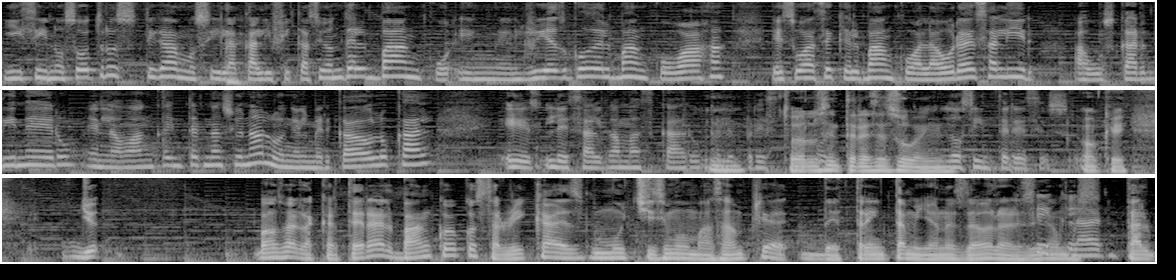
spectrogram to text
Y si nosotros, digamos, si la calificación del banco en el riesgo del banco baja, eso hace que el banco a la hora de salir a buscar dinero en la banca internacional o en el mercado local, eh, le salga más caro que le presten. Todos los intereses suben. Los intereses suben. Ok. Yo, vamos a ver, la cartera del Banco de Costa Rica es muchísimo más amplia de 30 millones de dólares, Sí, digamos. claro. Tal,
